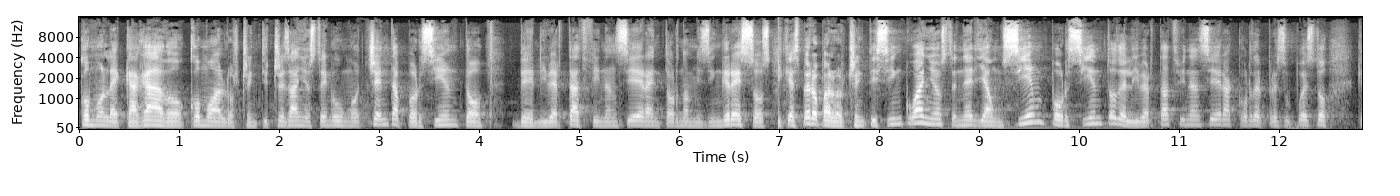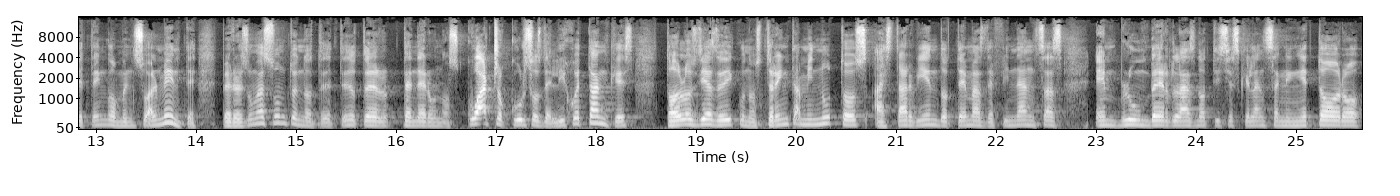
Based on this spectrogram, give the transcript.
cómo la he cagado, cómo a los 33 años tengo un 80% de libertad financiera en torno a mis ingresos y que espero para los 35 años tener ya un 100% de libertad financiera acorde al presupuesto que tengo mensualmente. Pero es un asunto en donde tengo que tener unos cuatro cursos del hijo de tanques. Todos los días dedico unos 30 minutos a estar viendo temas de finanzas en Bloomberg, las noticias que lanzan en eToro,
